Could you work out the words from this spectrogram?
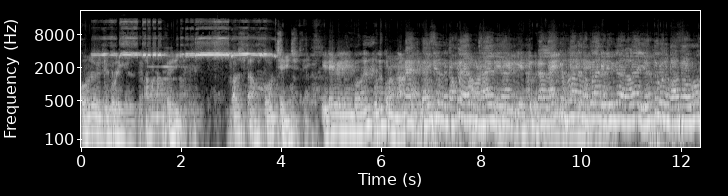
ஒரு வெற்றி புள்ளிகள் Avanapperi first half court change இடைவேளையின் போது புதுக்குளம் தயவுசெய்து அந்த சாயாதீங்க. நான் full ஆ அந்த தான் கட்டியிருக்கேன். அதனால எர்த்து கொஞ்சம் ஆகும்.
